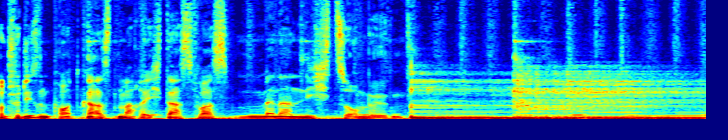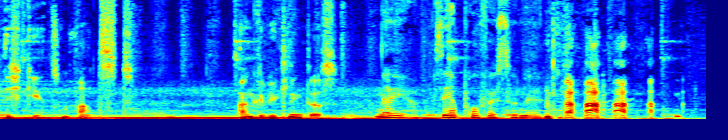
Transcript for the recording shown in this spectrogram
Und für diesen Podcast mache ich das, was Männer nicht so mögen. Ich gehe zum Arzt. Anke, wie klingt das? Naja, sehr professionell.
